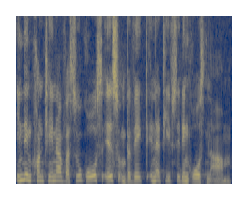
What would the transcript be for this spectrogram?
in dem Container, was so groß ist und bewegt in der Tiefsee den großen Arm.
